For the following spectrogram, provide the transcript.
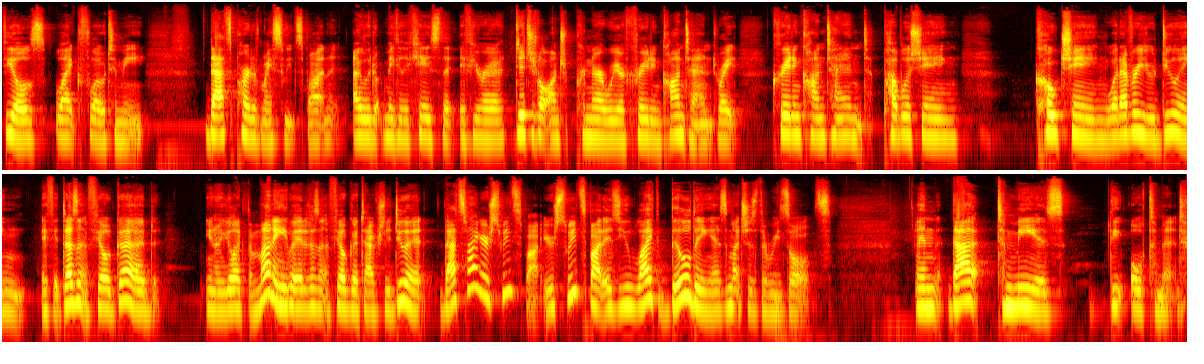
feels like flow to me. That's part of my sweet spot. And I would make the case that if you're a digital entrepreneur where you're creating content, right? Creating content, publishing, coaching, whatever you're doing, if it doesn't feel good, you know, you like the money, but it doesn't feel good to actually do it, that's not your sweet spot. Your sweet spot is you like building as much as the results. And that to me is the ultimate,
